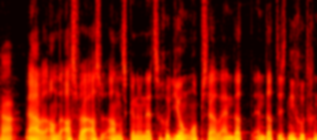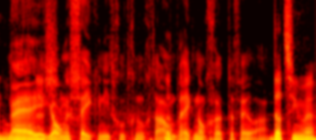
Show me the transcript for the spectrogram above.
Ja. Ja, want ander- als we, als, anders kunnen we net zo goed jong opstellen. En dat, en dat is niet goed genoeg. Nee, Dus jong is zeker niet goed genoeg. Daar Dat- ontbreekt nog eh, te veel aan. Dat zien we.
